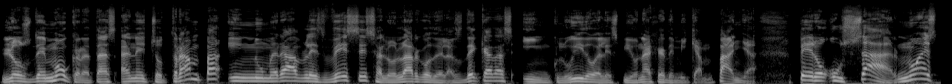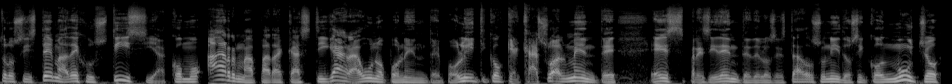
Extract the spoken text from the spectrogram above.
Los demócratas han hecho trampa innumerables veces a lo largo de las décadas, incluido el espionaje de mi campaña. Pero usar nuestro sistema de justicia como arma para castigar a un oponente político que casualmente es presidente de los Estados Unidos y con mucho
